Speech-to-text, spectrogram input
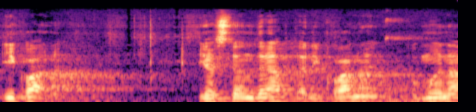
icoană. El stă în dreapta în icoană, cu mâna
